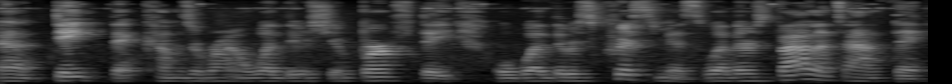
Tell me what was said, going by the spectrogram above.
uh, date that comes around whether it's your birthday or whether it's Christmas whether it's Valentine's Day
